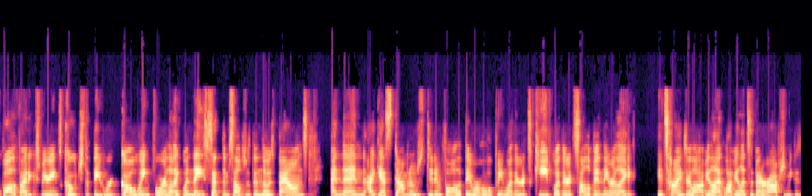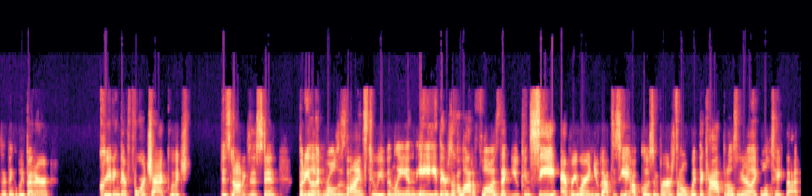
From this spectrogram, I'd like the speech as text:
qualified experience coach that they were going for like when they set themselves within those bounds. And then i guess dominoes didn't fall that they were hoping whether it's keefe whether it's sullivan they were like it's hynes or laviolette. Laviolette's a better option because i think it'll be better creating their four forecheck which is non-existent. But he like rolls his lines too evenly. And he, there's a lot of flaws that you can see everywhere. And you got to see up close and personal with the capitals. And you're like we'll take that.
